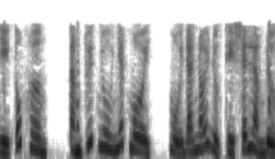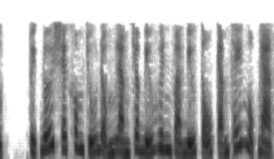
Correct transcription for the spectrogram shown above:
gì tốt hơn, Tăng Tuyết Nhu nhếch môi, muội đã nói được thì sẽ làm được, tuyệt đối sẽ không chủ động làm cho biểu huynh và biểu tổ cảm thấy ngột ngạt,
